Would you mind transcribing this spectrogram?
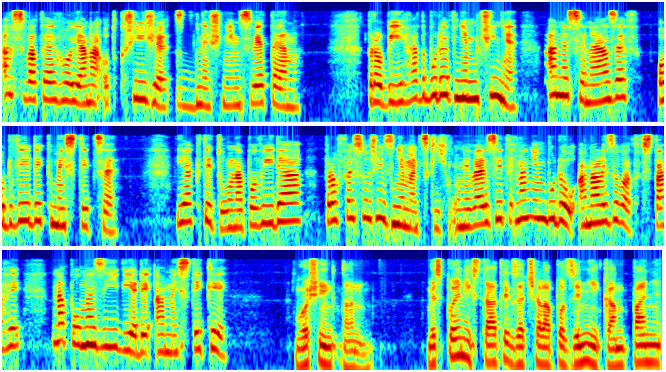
a svatého Jana od kříže s dnešním světem. Probíhat bude v Němčině a nese název Od vědy k mystice. Jak titul napovídá, profesoři z německých univerzit na něm budou analyzovat vztahy na pomezí vědy a mystiky. Washington. Ve Spojených státech začala podzimní kampaň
